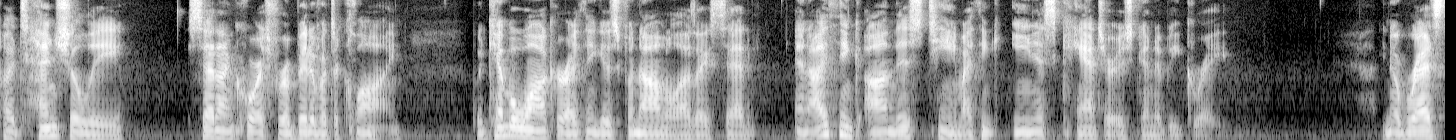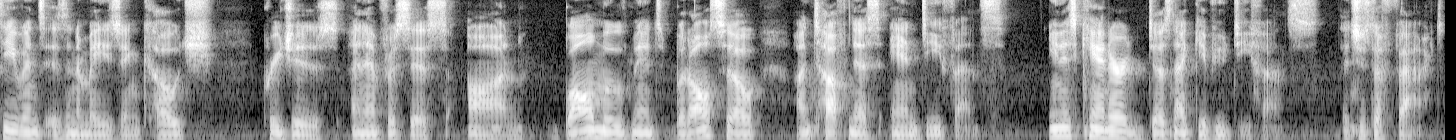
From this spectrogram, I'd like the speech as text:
potentially set on course for a bit of a decline. But Kemba Walker, I think, is phenomenal, as I said. And I think on this team, I think Enes Kanter is going to be great. You know, Brad Stevens is an amazing coach, preaches an emphasis on ball movement, but also on toughness and defense. Enes Kanter does not give you defense. It's just a fact.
